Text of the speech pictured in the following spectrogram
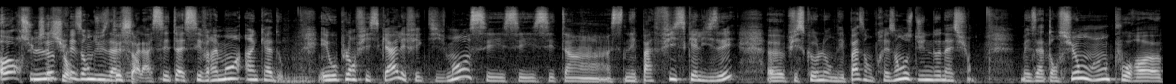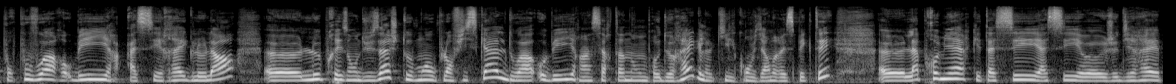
hors succession. Le présent d'usage, voilà, c'est vraiment un cadeau. Et au plan fiscal, effectivement, c'est un, ce n'est pas fiscalisé euh, puisque l'on n'est pas en présence d'une donation. Mais attention, hein, pour, euh, pour pouvoir obéir à ces règles-là, euh, le présent d'usage, au moins au plan fiscal, doit obéir à un certain nombre de règles qu'il convient de respecter. la première, qui est assez, assez je dirais,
